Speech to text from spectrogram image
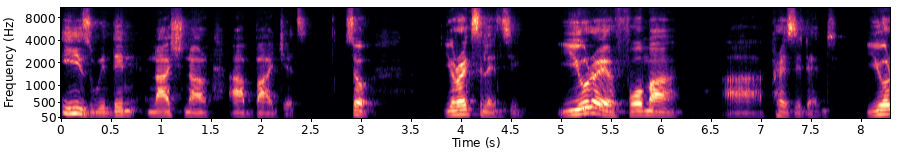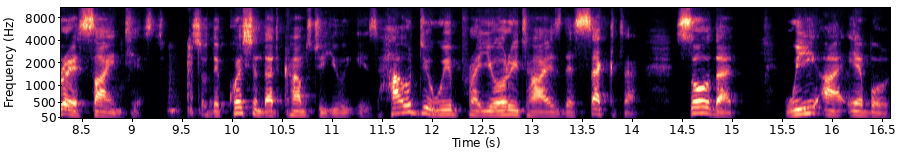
is within national uh, budgets. So, Your Excellency, you're a former uh, president, you're a scientist. So, the question that comes to you is how do we prioritize the sector so that we are able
